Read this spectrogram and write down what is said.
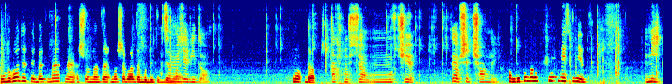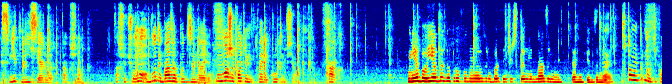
Узгодити без мене, що наша база буде під Це землею. моє відео. Ну, добре. Так що все, мовчи. Ти взагалі чорний. Навчальний світ. Мій світ, мій сервер. Так що. Та шучу. Ну, буде база під землею. Ну, може потім перекрутимо все. Так. Я би, я би запропонував зробити частину на землі, частину під землею. В тому, ну, типу,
